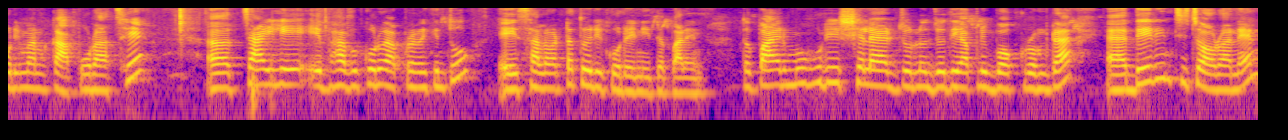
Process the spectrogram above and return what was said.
পরিমাণ কাপড় আছে। চাইলে এভাবে করে আপনারা কিন্তু এই সালোয়ারটা তৈরি করে নিতে পারেন। তো পায়ের মুহুরির সেলাইয়ের জন্য যদি আপনি বক্রমটা দেড় ইঞ্চি চওড়া নেন,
